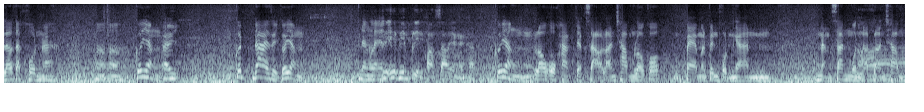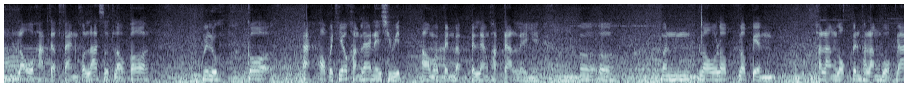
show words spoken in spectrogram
แล้วแต่คนนะเออเออก็อย่างไอ้ก็ได้สิก็อย่างอย่างอะไรพี่พี่เอ็มเปลี่ยนความเศร้ายังไงครับ ก็อย่างเราอกหักจากสาวร้านชำเราก็แปลมันเป็นผลงานหนังสั้นมนต์รักอ๋อร้านชำเราอกหักจากแฟนคนล่าสุดเราก็ไม่รู้ก็อะออกไปเที่ยวครั้งแรกในชีวิต เอามาเป็นแบบเป็นแรงผลักดันอะไรอย่างเงี้ยเออเออมันเราเราเราเปลี่ยนพลังลบเป็นพลังบวกได้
